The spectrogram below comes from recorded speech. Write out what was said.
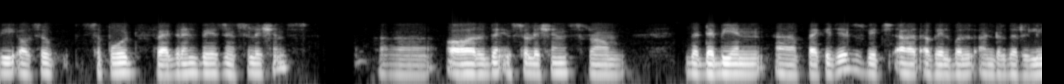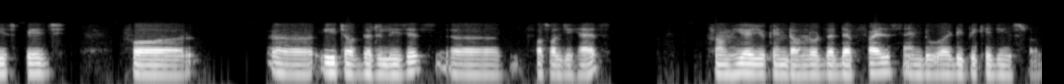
we also support Vagrant based installations or the installations from the Debian uh, packages which are available under the release page for uh, each of the releases uh, Fossology has. From here you can download the deb files and do a dpkg install.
